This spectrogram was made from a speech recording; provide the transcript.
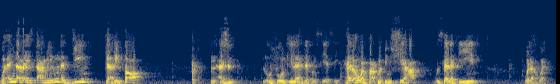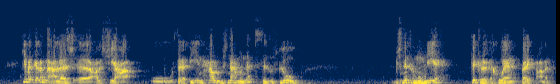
وإنما يستعملون الدين كغطاء من أجل الأصول إلى أهدافهم السياسية. هذا هو الفرق ما بين الشيعة والسلفيين والأخوان. كما تكلمنا على على الشيعة والسلفيين نحاولوا باش نعملوا نفس الأسلوب باش نفهموا مليح فكر الإخوان وطريقة عملهم.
